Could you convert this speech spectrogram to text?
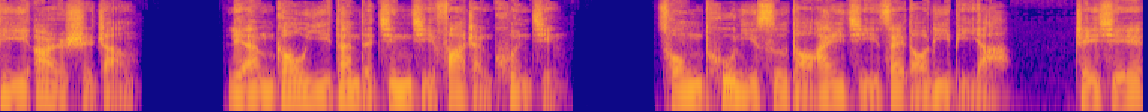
第二十章，两高一单的经济发展困境。从突尼斯到埃及再到利比亚，这些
